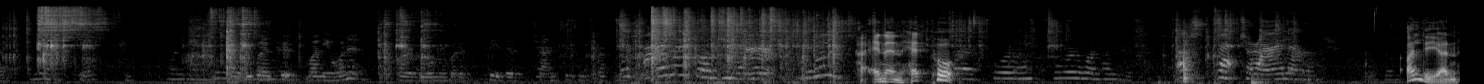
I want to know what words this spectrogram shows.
Yeah. Are we going to put money on it, or are we only going to pay the chances and stuff? If Anna goes to that, Har Anna en hat på? Uh, four, four 100. that's Petra Anna. Og Leon.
